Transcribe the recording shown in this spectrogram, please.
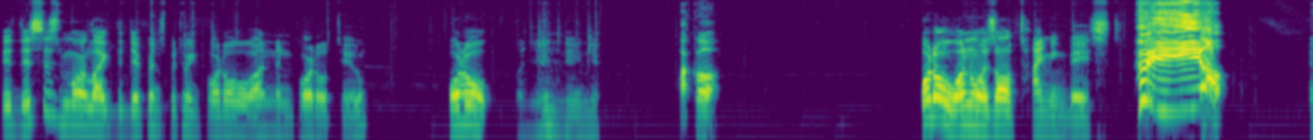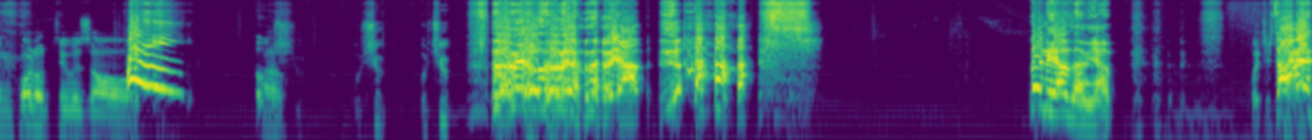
Dude, this is more like the difference between Portal 1 and Portal 2. Portal... Parkour. Portal 1 was all timing based. And Portal 2 was all... Ah! Oh, Oh. shoot. Oh shoot. Oh shoot. Let me out, let me out, let me out. let me out, let me out. Would you stop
